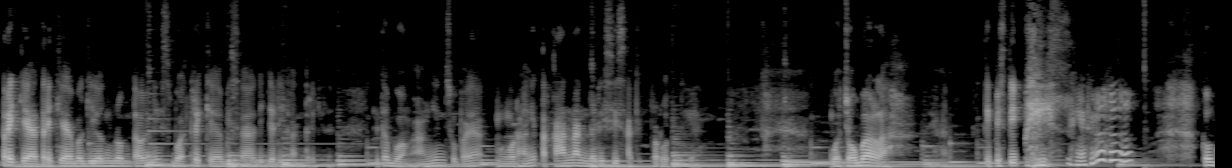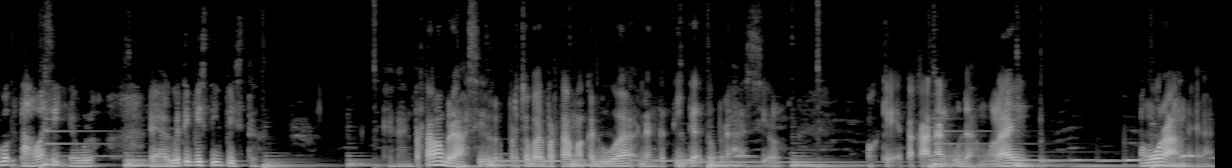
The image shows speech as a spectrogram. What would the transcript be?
Trik ya trik ya bagi yang belum tahu ini sebuah trik ya bisa dijadikan trik ya. kita buang angin supaya mengurangi tekanan dari si sakit perut ya. Gue cobalah ya, tipis-tipis. Kok gue ketawa sih? Ya Allah. Ya gue tipis-tipis tuh. kan pertama berhasil percobaan pertama kedua dan ketiga tuh berhasil. Oke tekanan udah mulai mengurang ya kan?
